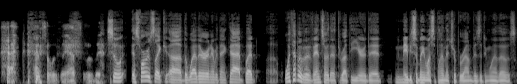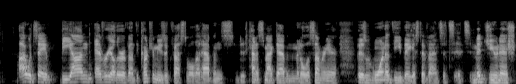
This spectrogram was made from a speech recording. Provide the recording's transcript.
absolutely. Absolutely. So as far as like uh, the weather and everything like that, but uh, what type of events are there throughout the year that maybe somebody wants to plan their trip around visiting one of those? I would say beyond every other event, the Country Music Festival that happens kind of smack dab in the middle of summer here is one of the biggest events. It's it's mid June-ish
